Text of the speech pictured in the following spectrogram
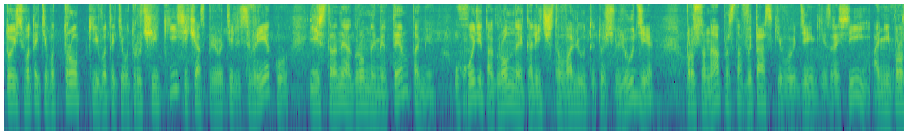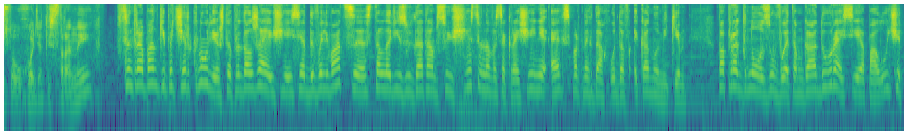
То есть вот эти вот тропки, вот эти вот ручейки сейчас превратились в реку, и из страны огромными темпами уходит огромное количество валюты. То есть люди просто-напросто вытаскивают деньги из России, они просто уходят из страны, в Центробанке подчеркнули, что продолжающаяся девальвация стала результатом существенного сокращения экспортных доходов экономики. По прогнозу, в этом году Россия получит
